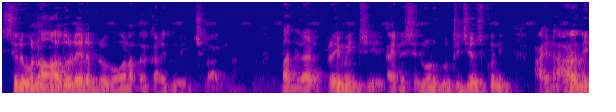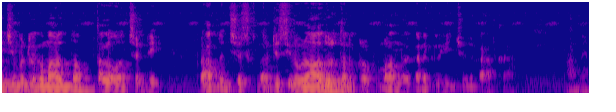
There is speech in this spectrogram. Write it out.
సిలువను ఆదులైన ప్రభు మనందరికీ అనుగ్రహించలాగిన. మందిరాన్ని ప్రేమించి ఆయన సిలువను గుర్తు చేసుకుని ఆయన ఆరాధించే మారుద్దాం. తల వంచండి. ప్రార్థన చేసుకుందాం. అట్టి సిలువను ఆదులు తన కృప మనందరికీ అనుగ్రహించును కాక ఆమె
